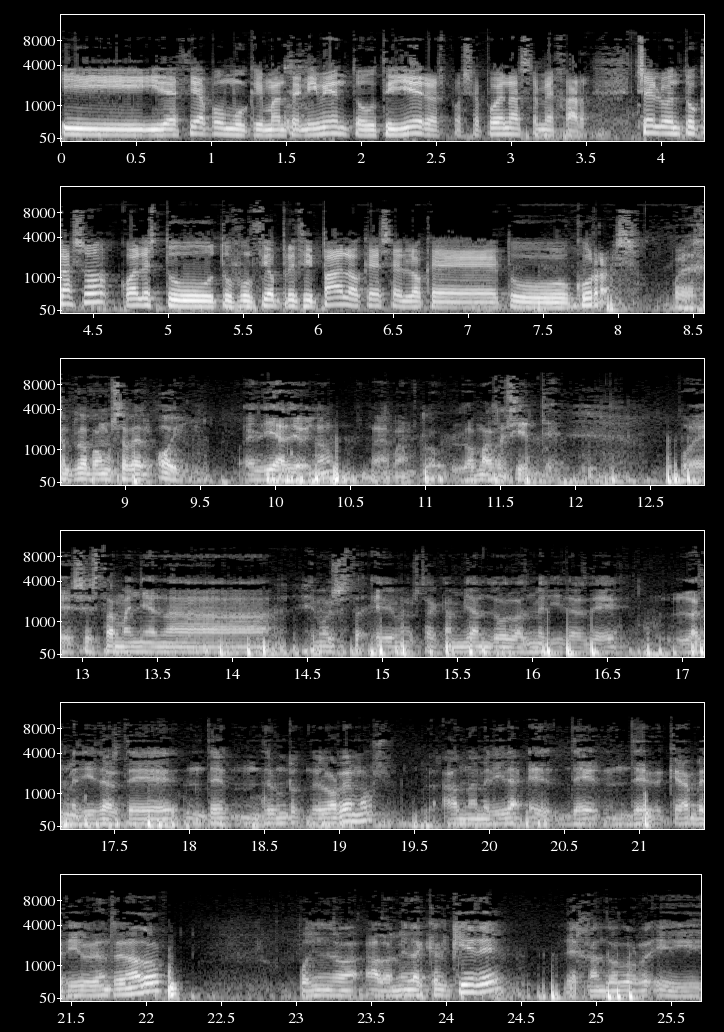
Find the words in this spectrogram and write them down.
y, y decía Pumuki, mantenimiento, utilleros, pues se pueden asemejar. Chelo, en tu caso, ¿cuál es tu, tu función principal o qué es en lo que tú curras? Por ejemplo, vamos a ver hoy, el día de hoy, ¿no? Eh, bueno, lo, más reciente. Pues esta mañana hemos, hemos estado cambiando las medidas de las medidas de, de, de de los remos a una medida eh, de, que ha pedido el entrenador, poniendo a la medida que él quiere, dejando los, y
